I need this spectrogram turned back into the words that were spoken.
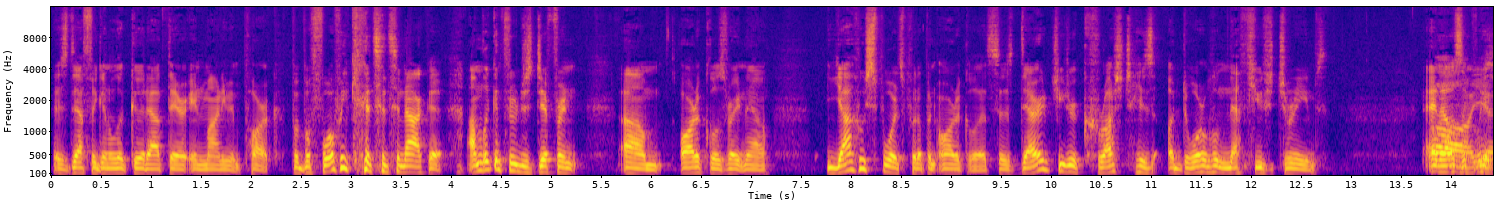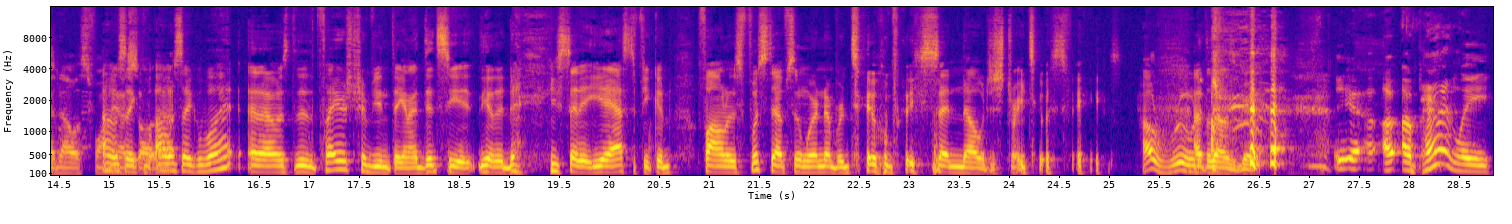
is definitely going to look good out there in Monument Park. But before we get to Tanaka, I'm looking through just different um, articles right now. Yahoo Sports put up an article that says Derek Jeter crushed his adorable nephew's dreams. And oh, I was oh, like, yeah, that was funny. I was I like, I was like, what? And I was the, the, Players Tribune thing, and I did see it the other day. He said it. He asked if he could follow in his footsteps and wear number two, but he said no, just straight to his face. How rude! I thought that was good. yeah, uh, apparently,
